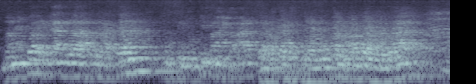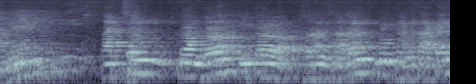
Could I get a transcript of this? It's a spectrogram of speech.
Kula aturaken mugi-mugi manfaat barokah sedherekaken Allah Amin. Lajeng monggo kita sareng-sareng midhangetaken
